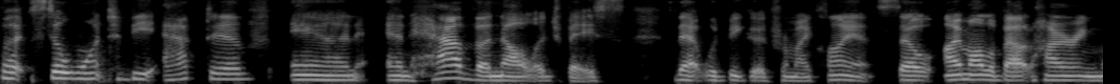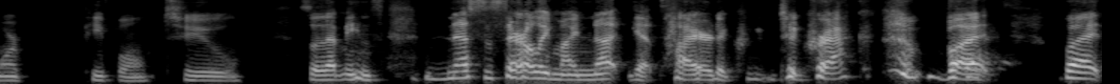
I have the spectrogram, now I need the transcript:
but still want to be active and and have a knowledge base that would be good for my clients so i'm all about hiring more people to so that means necessarily my nut gets higher to to crack but yes. but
